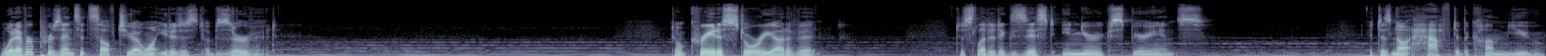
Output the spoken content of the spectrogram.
Whatever presents itself to you, I want you to just observe it. Don't create a story out of it. Just let it exist in your experience. It does not have to become you.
